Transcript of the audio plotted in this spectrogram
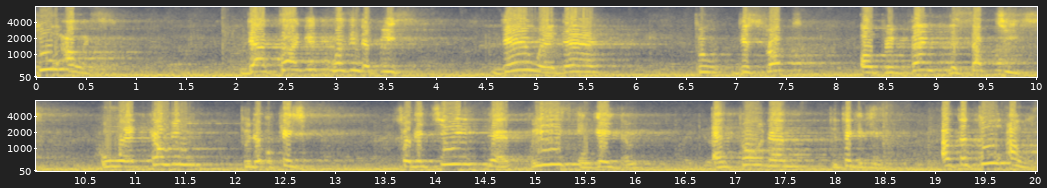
two hours. Their target wasn't the police. They were there to disrupt or prevent the sub-chiefs who were coming to the occasion. So the chief, the police engaged them and told them to take it easy. After two hours,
